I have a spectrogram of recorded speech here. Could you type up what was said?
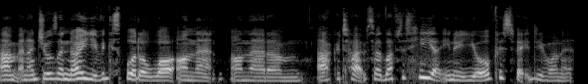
Um, and uh, Jules, I know you've explored a lot on that on that um, archetype, so I'd love to hear you know your perspective on it.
